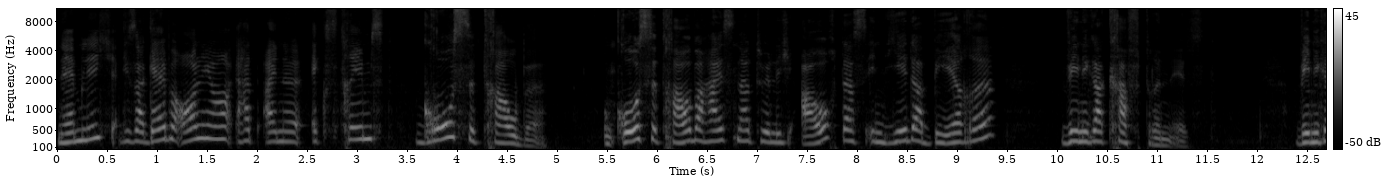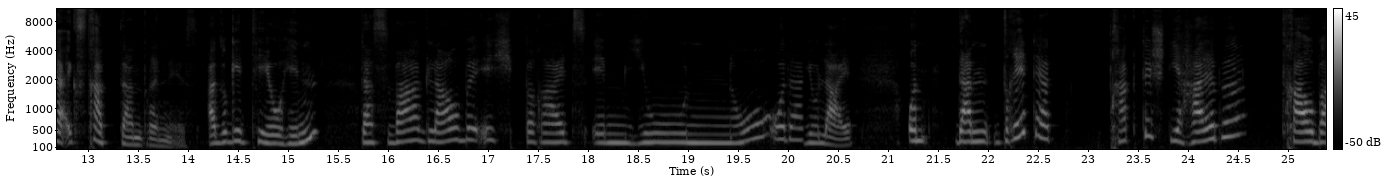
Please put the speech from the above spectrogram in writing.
Nämlich dieser gelbe Orleans hat eine extremst große Traube. Und große Traube heißt natürlich auch, dass in jeder Beere weniger Kraft drin ist weniger Extrakt dann drin ist. Also geht Theo hin. Das war, glaube ich, bereits im Juni oder Juli. Und dann dreht er praktisch die halbe Traube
